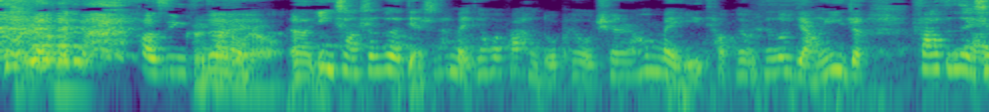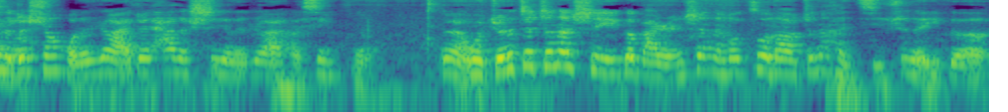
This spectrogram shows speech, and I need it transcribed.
好幸福对呃，印象深刻的点是他每天会发很多朋友圈，然后每一条朋友圈都洋溢着发自内心的对生活的热爱，对他的事业的热爱和幸福。对，我觉得这真的是一个把人生能够做到真的很极致的一个，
